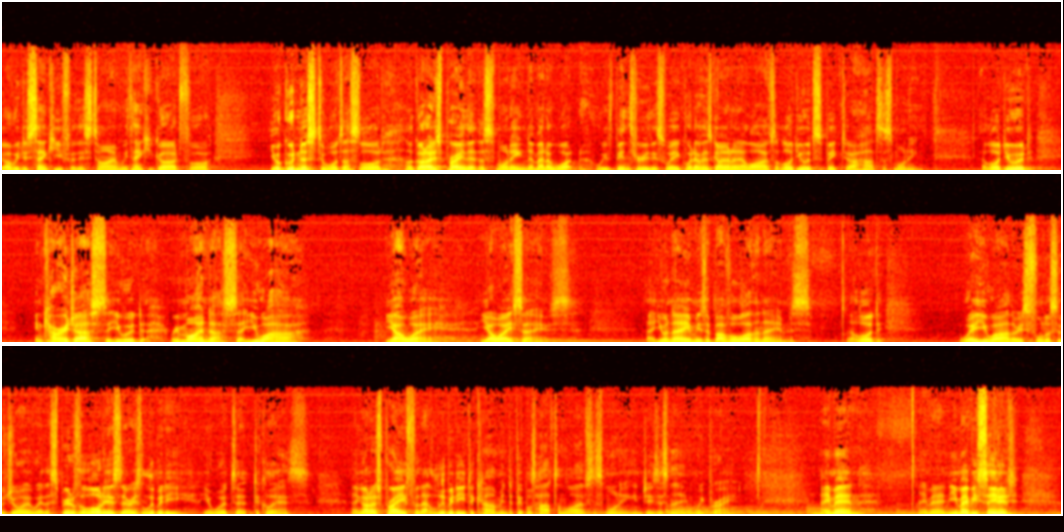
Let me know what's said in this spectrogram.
God, we just thank you for this time. We thank you, God, for your goodness towards us, Lord. Lord God, I just pray that this morning, no matter what we've been through this week, whatever's going on in our lives, that, Lord, you would speak to our hearts this morning. That, Lord, you would encourage us, that you would remind us that you are Yahweh. Yahweh saves. That your name is above all other names. That, Lord, where you are, there is fullness of joy. Where the Spirit of the Lord is, there is liberty, your word de- declares. And God, I just pray for that liberty to come into people's hearts and lives this morning. In Jesus' name we pray. Amen. Amen. You may be seated.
